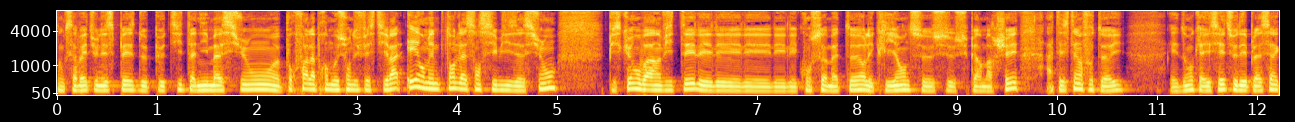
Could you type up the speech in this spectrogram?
Donc ça va être une espèce de petite animation pour faire la promotion du festival et en même temps de la sensibilisation, puisqu'on va inviter les, les, les, les, consommateurs, les clients de ce, ce, supermarché à tester un fauteuil et donc à essayer de se déplacer un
